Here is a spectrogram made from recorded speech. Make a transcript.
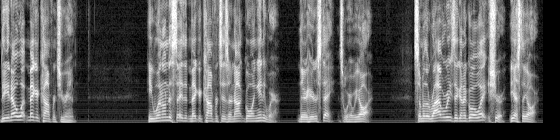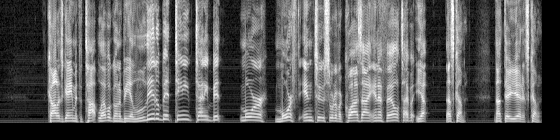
Do you know what mega conference you're in? He went on to say that mega conferences are not going anywhere. They're here to stay. It's where we are. Some of the rivalries, they're going to go away? Sure. Yes, they are college game at the top level going to be a little bit teeny tiny bit more morphed into sort of a quasi NFL type of yep that's coming. Not there yet it's coming.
